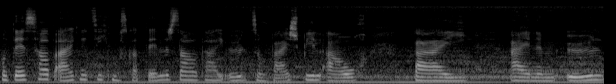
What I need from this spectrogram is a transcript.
Und deshalb eignet sich Muscateller-Salbeiöl zum Beispiel auch bei einem Öl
